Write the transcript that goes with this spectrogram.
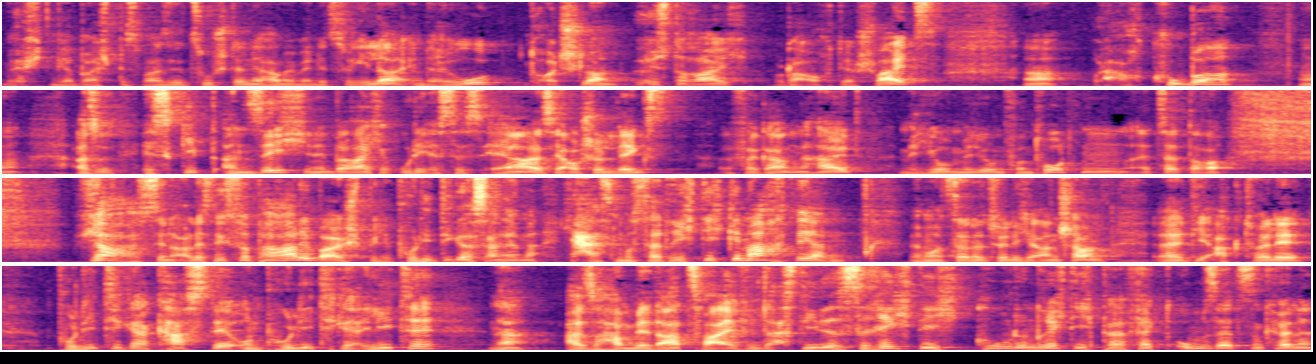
Möchten wir beispielsweise Zustände haben in Venezuela, in der EU, Deutschland, Österreich oder auch der Schweiz ja? oder auch Kuba. Ja? Also es gibt an sich in dem Bereich UdSSR, ist ja auch schon längst Vergangenheit, Millionen, Millionen von Toten etc. Ja, es sind alles nicht so Paradebeispiele. Politiker sagen immer, ja, es muss halt richtig gemacht werden. Wenn wir uns da natürlich anschauen, äh, die aktuelle Politikerkaste und Politikerelite, na, also haben wir da Zweifel, dass die das richtig gut und richtig perfekt umsetzen können,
